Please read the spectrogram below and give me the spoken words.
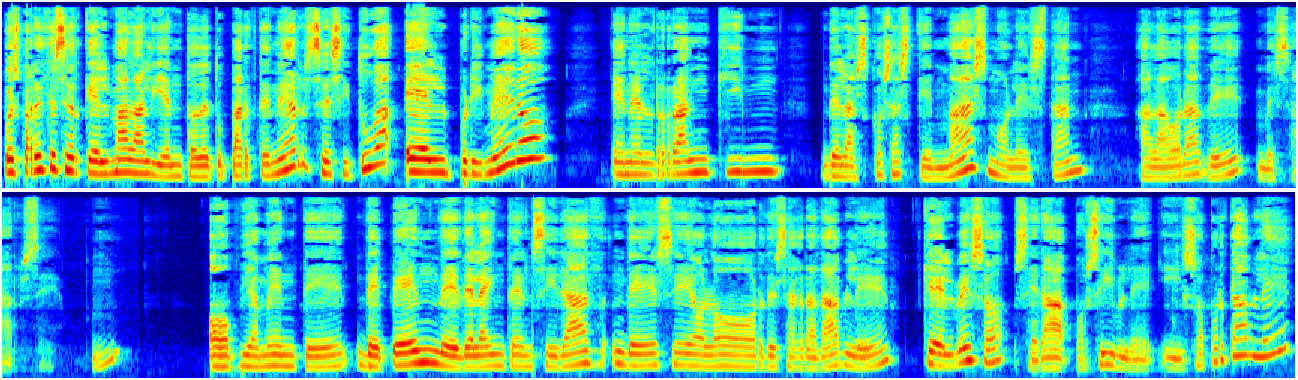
Pues parece ser que el mal aliento de tu partener se sitúa el primero en el ranking de las cosas que más molestan a la hora de besarse. Obviamente depende de la intensidad de ese olor desagradable que el beso será posible y soportable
